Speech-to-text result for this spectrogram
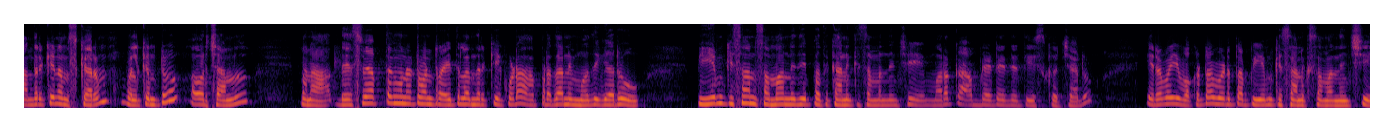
అందరికీ నమస్కారం. వెల్కమ్ టు అవర్ ఛానల్ మన దేశవ్యాప్తంగా ఉన్నటువంటి రైతులందరికీ కూడా ప్రధాని మోదీ గారు పిఎం కిసాన్ సమాన్ నిధి పథకానికి సంబంధించి మరొక అప్డేట్ అయితే తీసుకొచ్చారు. ఇరవై ఒకటో విడత పిఎం కిసాన్కి సంబంధించి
